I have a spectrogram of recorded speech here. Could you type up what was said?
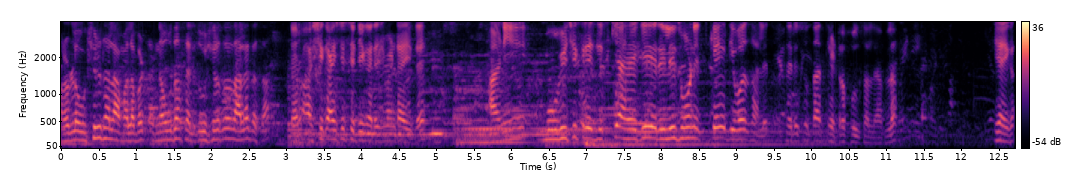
मला वाटलं उशीर झाला आम्हाला बट नऊ तास झाले. तर उशीर तर झाला तसा. तर अशी काहीची सिटिंग अरेंजमेंट आहे इथे. आणि मूवीची क्रेज इतकी आहे की रिलीज होऊन इतके दिवस झालेत. तरी सुद्धा थिएटर फुल चाललंय आपलं. हे आहे का?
